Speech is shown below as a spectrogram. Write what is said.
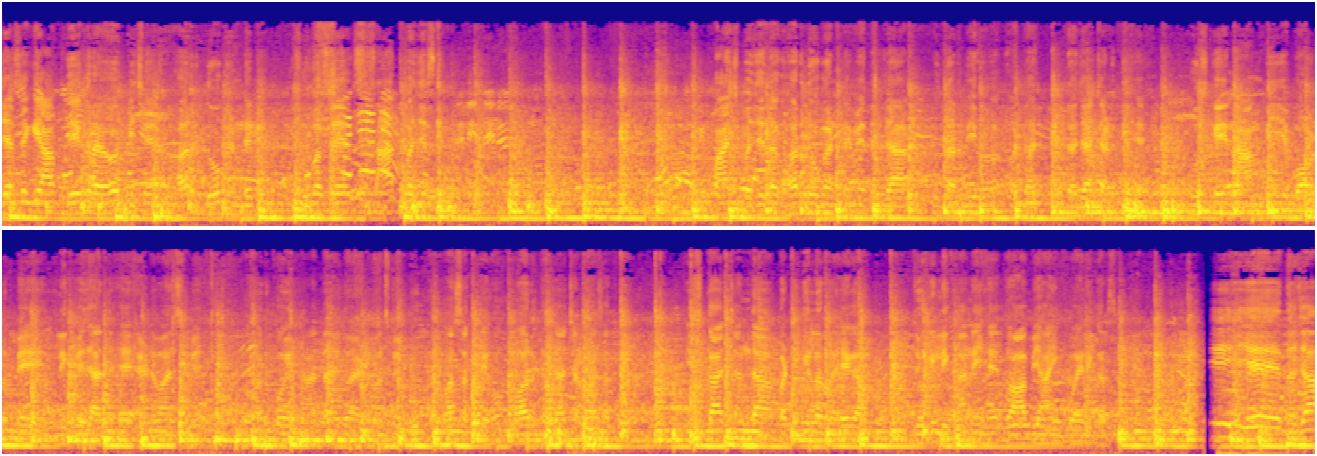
जैसे कि आप देख रहे हो पीछे हर दो घंटे में, सुबह से सात बजे से पाँच बजे तक हर दो घंटे में धजा उतरती है और धजा चढ़ती है। उसके नाम भी ये बोर्ड पे लिखे जाते हैं एडवांस में। अगर कोई आता है तो एडवांस में बुक करवा सकते हो और धजा चढ़वा सकते हो। इसका चंदा पर्टिकुलर रहेगा, जो कि लिखा नहीं है तो आप यहाँ इंक्वायरी कर सकते हो। ये धजा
